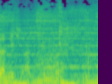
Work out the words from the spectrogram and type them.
Da nicht Akimbo.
